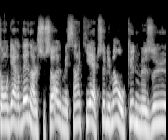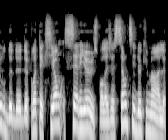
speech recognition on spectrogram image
qu'on gardait dans le sous-sol, mais sans qu'il y ait absolument aucune mesure de, de, protection sérieuse pour la gestion de ces documents-là.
